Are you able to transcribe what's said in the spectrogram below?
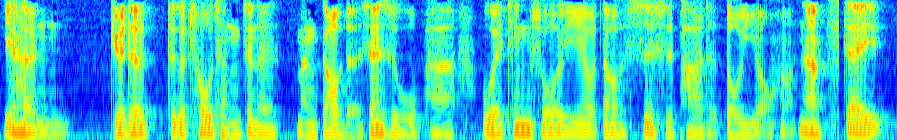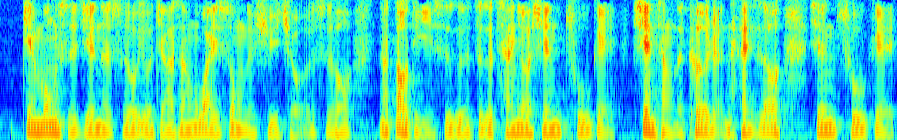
也很。觉得这个抽成真的蛮高的，三十五趴，我也听说也有到四十趴的都有哈。那在尖峰时间的时候，又加上外送的需求的时候，那到底是个这个餐要先出给现场的客人，还是要先出给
